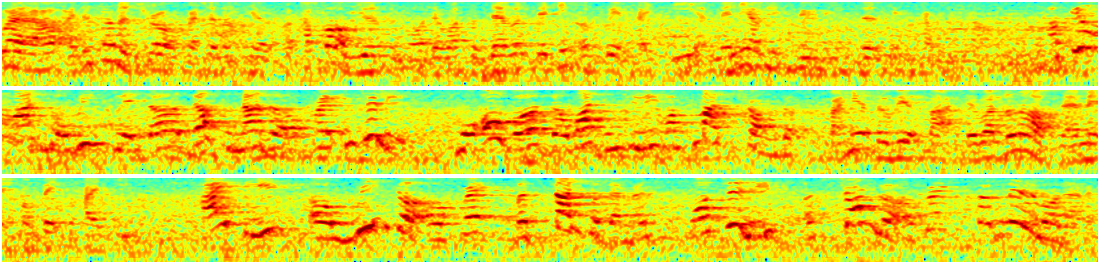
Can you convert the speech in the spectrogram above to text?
Well, I just want to throw a question out here. A couple of years ago, there was a devastating earthquake in Haiti, and many of these buildings just came crumbling down. A few months or weeks later, there was another earthquake. Moreover, the one in Chile was much stronger. But here's the weird part: there wasn't a lot of damage compared to Haiti. Haiti, a weaker earthquake but tons of damage, while Chile, a stronger earthquake but minimal damage.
